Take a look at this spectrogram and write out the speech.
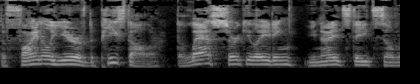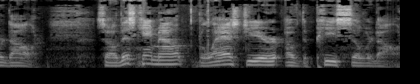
the final year of the peace dollar, the last circulating United States silver dollar. So this came out the last year of the peace silver dollar.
